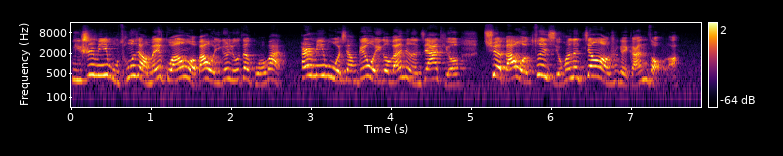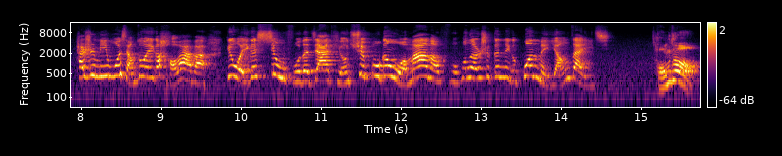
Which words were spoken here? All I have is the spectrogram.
你是弥补从小没管我，把我一个人留在国外，还是弥补我想给我一个完整的家庭，却把我最喜欢的姜老师给赶走了？还是弥补我想作为一个好爸爸，给我一个幸福的家庭，却不跟我妈妈复婚，而是跟那个关美阳在一起？彤彤，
